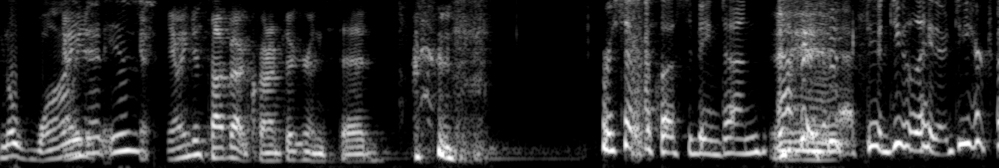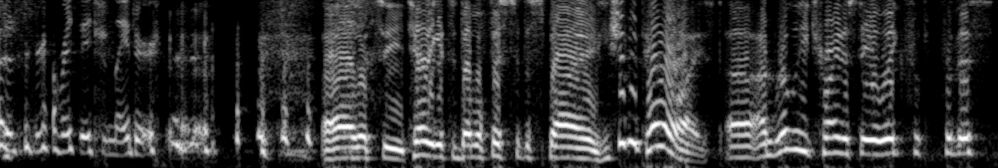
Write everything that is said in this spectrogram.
know why Can we- that is. Can we just talk about Chrono Trigger instead? We're so close to being done. After the fact. Do, do later. Do your Chrono Trigger conversation later. Uh, let's see. Terry gets a double fist to the spine. He should be paralyzed. Uh, I'm really trying to stay awake for, for this.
